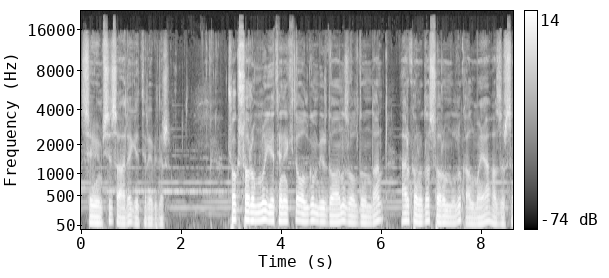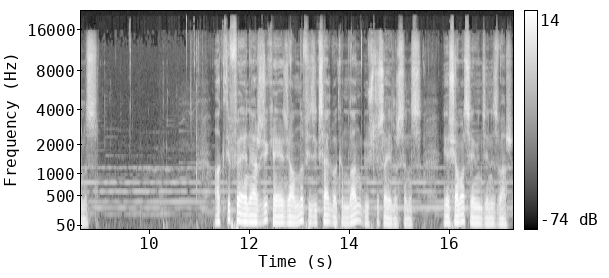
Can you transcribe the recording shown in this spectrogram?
sevimsiz hale getirebilir. Çok sorumlu, yetenekli, olgun bir doğanız olduğundan her konuda sorumluluk almaya hazırsınız. Aktif ve enerjik, heyecanlı, fiziksel bakımdan güçlü sayılırsınız. Yaşama sevinciniz var.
